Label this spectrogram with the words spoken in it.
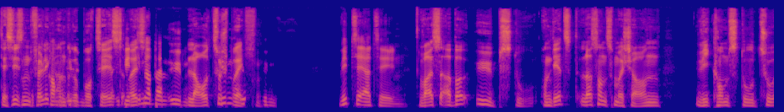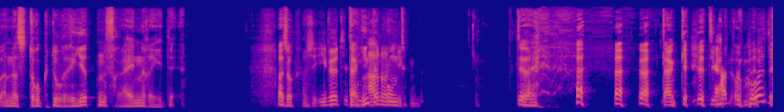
Das ist ein völlig anderer Prozess, als laut zu üben, sprechen. Üben, Witze erzählen. Was aber übst du? Und jetzt lass uns mal schauen, wie kommst du zu einer strukturierten freien Rede? Also, also der Hintergrund. Der, Danke für die Er hat Kurse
